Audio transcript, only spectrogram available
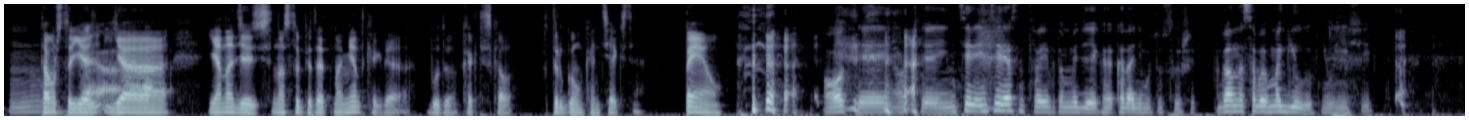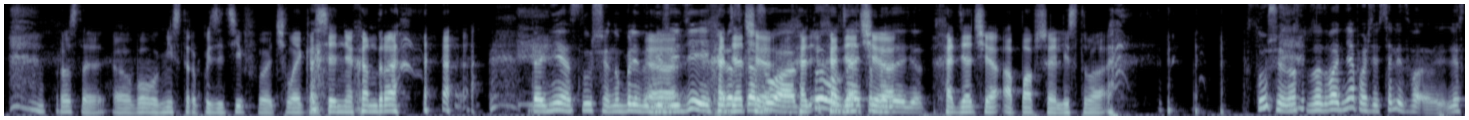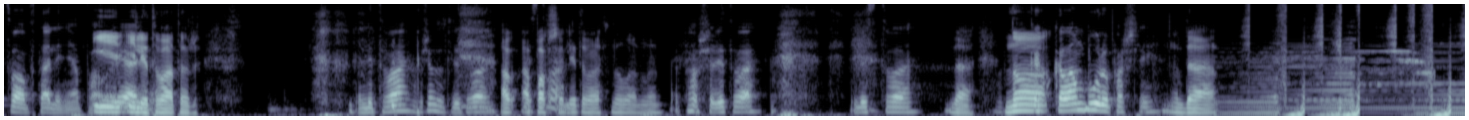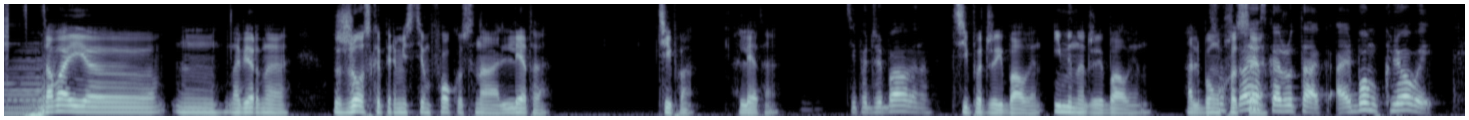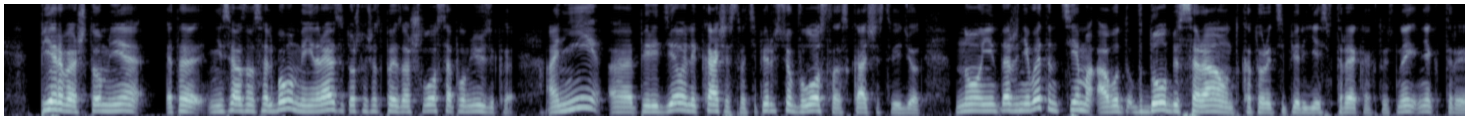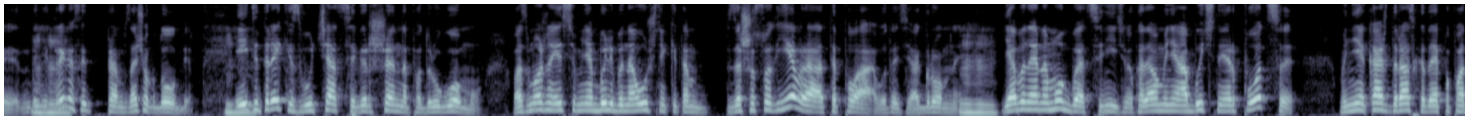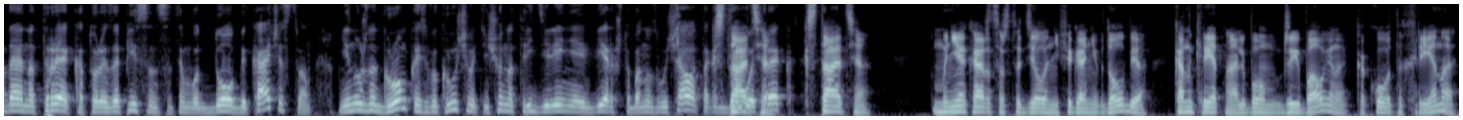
Ну, Потому что я, а- я, я надеюсь, наступит этот момент, когда буду, как ты сказал, в другом контексте. Пэу. Окей, окей. Интер- Интересно твои потом идеи когда-нибудь услышать. Главное, с собой в могилу их не унеси. Просто э, Вова, мистер позитив, э, человек осенняя хандра. Да не, слушай, ну блин, Э, вы же идеи, я тебе ходячая- расскажу, а кто ходячая-? Ходячая опавшая листва. Слушай, у нас тут за два дня почти вся Литва, листва в Таллине опала. И, и. Литва тоже. Литва? Почему тут Литва? А-. Опавшая Литва. Ну ладно, ладно. Опавшая Литва. Листва. Да. Но... Как каламбуры пошли. Да. Давай, э, наверное, жестко переместим фокус на лето. Типа лето. Типа Джей Балвина. Типа Джей Балвин. Именно Джей Балвин. Альбом Слушай, давай я Хосе. скажу так. Альбом клевый. Первое, что мне это не связано с альбомом, мне не нравится то, что сейчас произошло с Apple Music. Они э, переделали качество, теперь все в lossless качестве идет. Но не, даже не в этом тема, а вот в Dolby Surround, который теперь есть в треках. То есть на некоторые, на таких Мгм. треках стоит прям значок Dolby. Мгм. И эти треки звучат совершенно по-другому. Возможно, если у меня были бы наушники там за 600 евро от Apple, вот эти огромные, Мгм. я бы, наверное, мог бы оценить, но когда у меня обычные AirPods, мне каждый раз, когда я попадаю на трек, который записан с этим вот Dolby качеством, мне нужно громкость выкручивать еще на три деления вверх, чтобы оно звучало так, как другой Кстати, трек. кстати, мне кажется, что дело нифига не в Долбе. Конкретно альбом Джей Балвина какого-то хрена,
